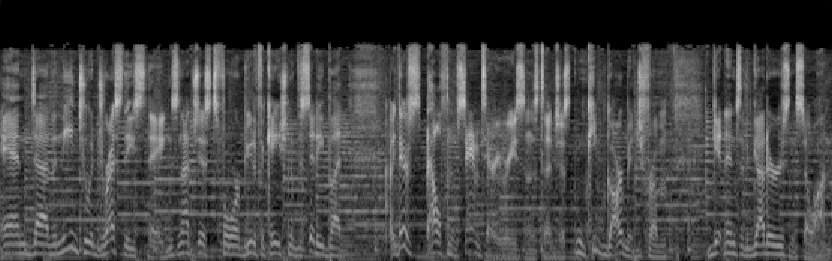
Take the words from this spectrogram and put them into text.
and uh, the need to address these things, not just for beautification of the city, but I mean, there's health and sanitary reasons to just keep garbage from getting into the gutters and so on.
